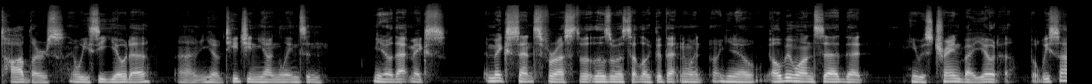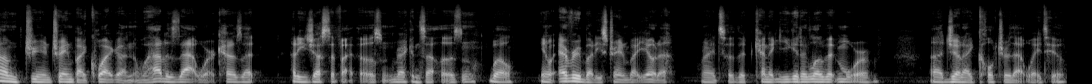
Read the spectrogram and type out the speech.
toddlers, and we see Yoda, uh, you know, teaching younglings, and you know that makes it makes sense for us, those of us that looked at that and went, you know, Obi Wan said that he was trained by Yoda, but we saw him trained, by Qui Gon. Well, how does that work? How does that? How do you justify those and reconcile those? And well, you know, everybody's trained by Yoda, right? So that kind of you get a little bit more of uh, Jedi culture that way too.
